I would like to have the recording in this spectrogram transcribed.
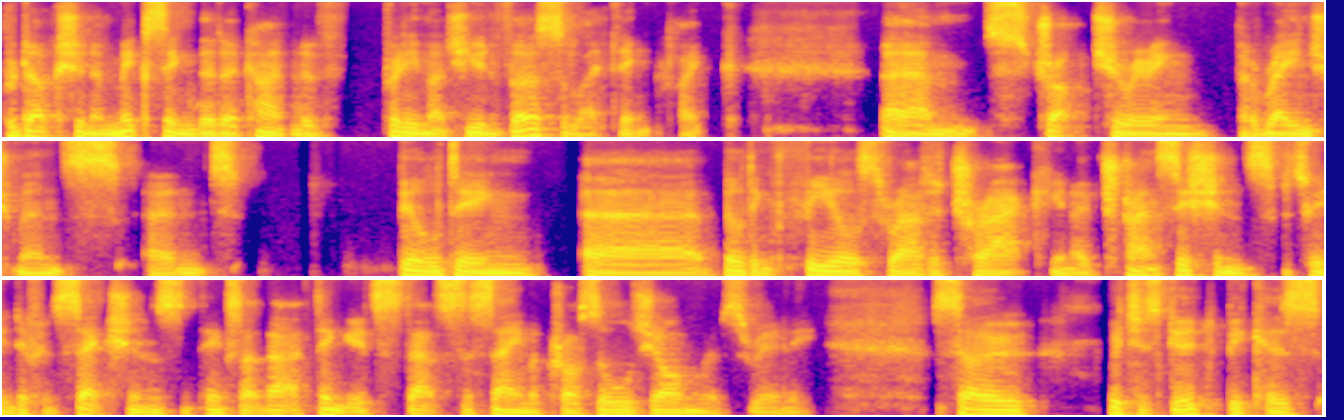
production and mixing that are kind of pretty much universal, I think, like um, structuring arrangements and building uh, building feels throughout a track, you know, transitions between different sections and things like that. I think it's that's the same across all genres, really. So, which is good because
